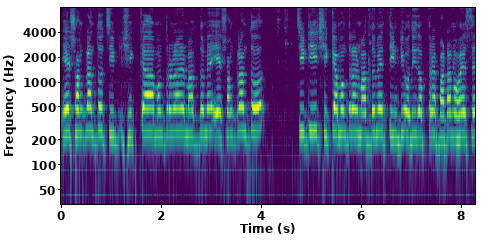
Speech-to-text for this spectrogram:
এ সংক্রান্ত শিক্ষা মন্ত্রণালয়ের মাধ্যমে, এ সংক্রান্ত চিঠি শিক্ষা মন্ত্রণালয়ের মাধ্যমে তিনটি অধিদপ্তরে পাঠানো হয়েছে।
